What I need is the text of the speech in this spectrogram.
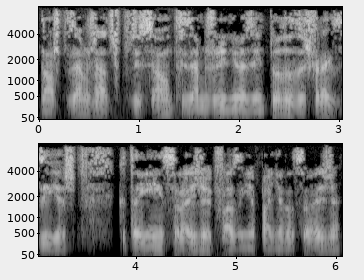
Nós pusemos à disposição, fizemos reuniões em todas as freguesias que têm cereja, que fazem a panha da cereja,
